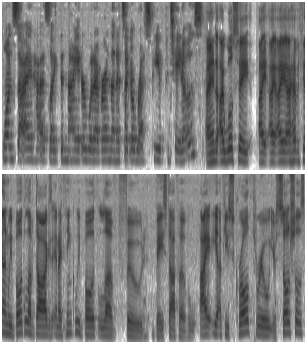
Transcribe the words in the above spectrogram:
one side has like the night or whatever and then it's like a recipe of potatoes. And I will say, I, I, I have a feeling we both love dogs, and I think we both love food based off of. I yeah, if you scroll through your socials,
